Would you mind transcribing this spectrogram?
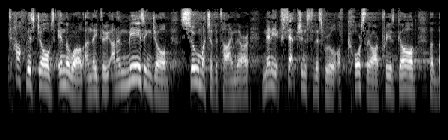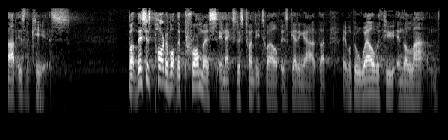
toughest jobs in the world, and they do an amazing job so much of the time. There are many exceptions to this rule. Of course, there are. Praise God that that is the case. But this is part of what the promise in Exodus 20:12 is getting at that it will go well with you in the land.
